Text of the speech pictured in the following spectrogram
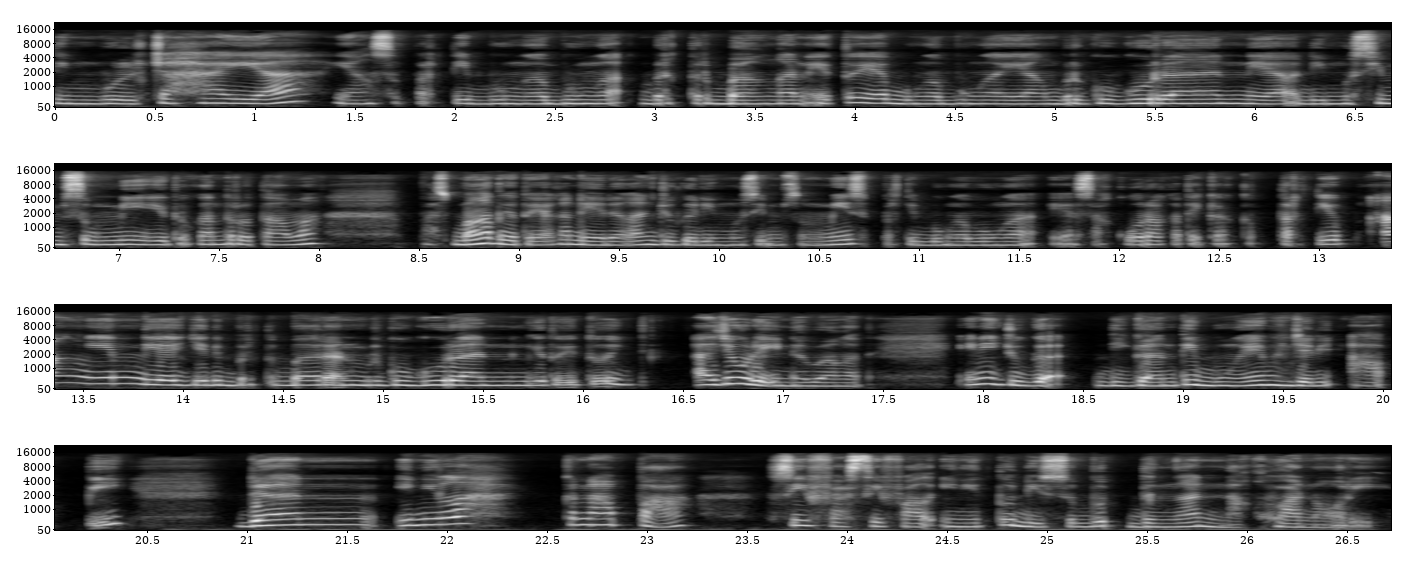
timbul cahaya yang seperti bunga-bunga berterbangan itu ya bunga-bunga yang berguguran ya di musim semi gitu kan terutama pas banget gitu ya kan diadakan juga di musim semi seperti bunga-bunga ya sakura ketika tertiup angin dia jadi bertebaran berguguran gitu itu aja udah indah banget ini juga diganti bunganya menjadi api dan inilah kenapa si festival ini tuh disebut dengan Nakwanori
